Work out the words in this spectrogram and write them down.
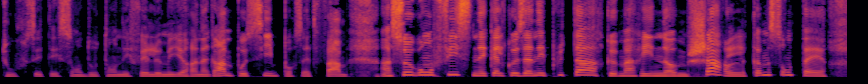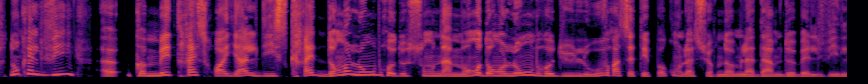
tout. C'était sans doute en effet le meilleur anagramme possible pour cette femme. Un second fils né quelques années plus tard que Marie nomme Charles comme son père. Donc elle vit euh, comme maîtresse royale discrète dans l'ombre de son amant, dans l'ombre du Louvre. À cette époque, on la surnomme la Dame de Belleville.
